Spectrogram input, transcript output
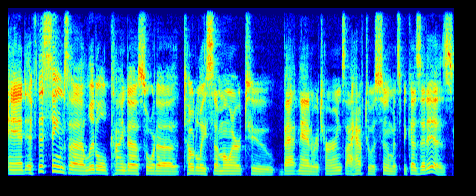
And if this seems a little kind of sort of totally similar to batman returns i have to assume it's because it is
